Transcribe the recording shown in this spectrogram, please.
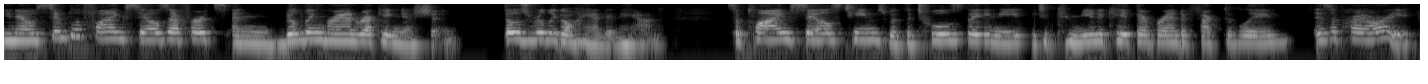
you know, simplifying sales efforts and building brand recognition, those really go hand in hand. Supplying sales teams with the tools they need to communicate their brand effectively is a priority.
